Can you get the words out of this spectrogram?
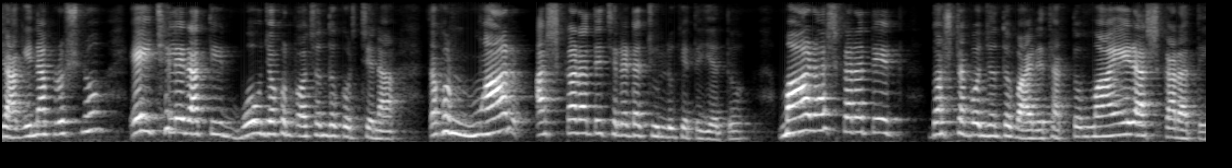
জাগে না প্রশ্ন। এই ছেলে রাত্রির বউ যখন পছন্দ করছে না, তখন মার আশকারাতে ছেলেটা চুল্লু খেতে যেত। মার আশকারাতে দশটা পর্যন্ত বাইরে থাকতো, মায়ের আশকারাতে।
